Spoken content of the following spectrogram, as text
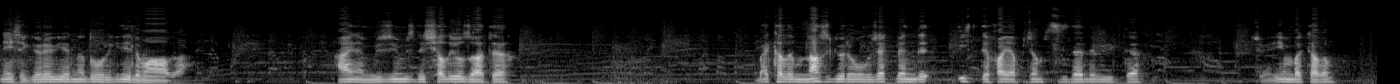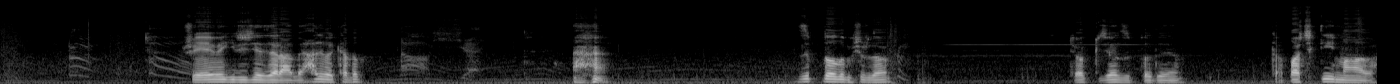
Neyse görev yerine doğru gidelim abi. Aynen müziğimiz de çalıyor zaten. Bakalım nasıl görev olacak. Ben de ilk defa yapacağım sizlerle birlikte. Şöyle in bakalım. Şu eve gireceğiz herhalde. Hadi bakalım. Zıpla şuradan. Çok güzel zıpladı. Kapı açık değil mi abi?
